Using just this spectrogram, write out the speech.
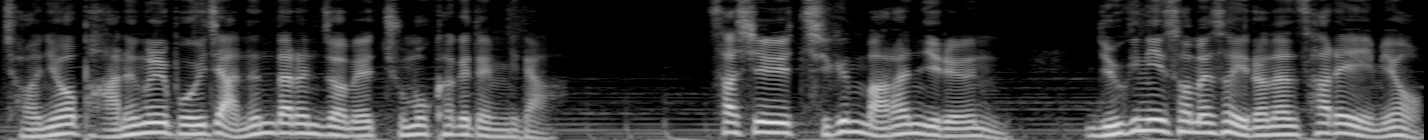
전혀 반응을 보이지 않는다는 점에 주목하게 됩니다. 사실 지금 말한 일은 뉴기니 섬에서 일어난 사례이며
